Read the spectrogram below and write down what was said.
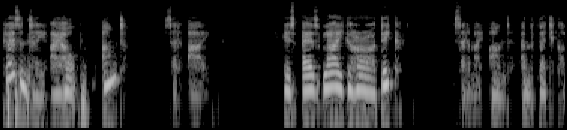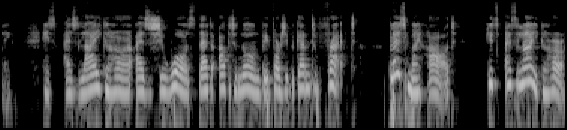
Pleasantly, I hope, aunt, said I. He's as like her, Dick, said my aunt emphatically. He's as like her as she was that afternoon before she began to fret. Bless my heart, he's as like her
